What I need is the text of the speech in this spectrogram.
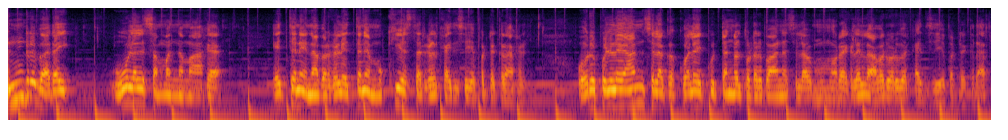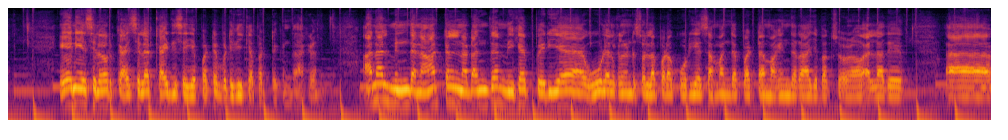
இன்று வரை ஊழல் சம்பந்தமாக எத்தனை நபர்கள் எத்தனை முக்கியஸ்தர்கள் கைது செய்யப்பட்டிருக்கிறார்கள்? ஒரு பிள்ளையான் சில கொலை குற்றங்கள் தொடர்பான சில முறைகளில் அவர் ஒருவர் கைது செய்யப்பட்டிருக்கிறார். ஏனைய சிலர் க- சிலர் கைது செய்யப்பட்டு விடுவிக்கப்பட்டிருக்கின்றார்கள். ஆனால் இந்த நாட்டில் நடந்த மிகப்பெரிய ஊழல்கள் என்று சொல்லப்படக்கூடிய சம்பந்தப்பட்ட மஹிந்த ராஜபக்சோ அல்லது ஆஹ்,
